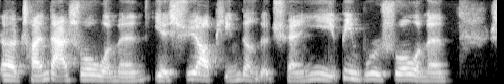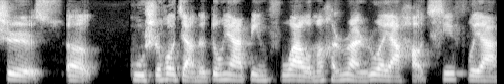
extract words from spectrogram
呃传达说我们也需要平等的权益，并不是说我们是呃。古时候讲的东亚病夫啊，我们很软弱呀，好欺负呀。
